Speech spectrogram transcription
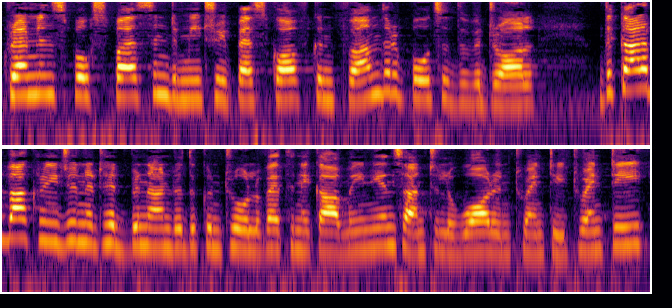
Kremlin spokesperson Dmitry Peskov confirmed the reports of the withdrawal. The Karabakh region it had been under the control of ethnic Armenians until a war in 2020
